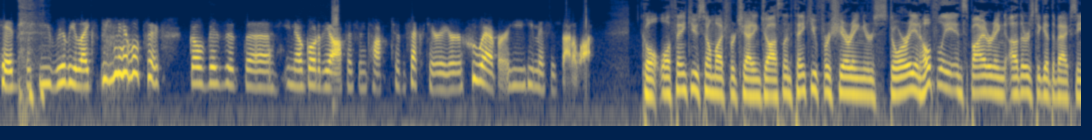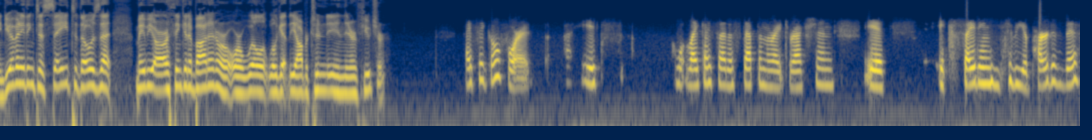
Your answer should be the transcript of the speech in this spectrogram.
kid so he really likes being able to go visit the you know go to the office and talk to the secretary or whoever. He he misses that a lot Cool. Well, thank you so much for chatting, Jocelyn. Thank you for sharing your story and hopefully inspiring others to get the vaccine. Do you have anything to say to those that maybe are thinking about it or, or will will get the opportunity in the near future? I say go for it. It's like I said, a step in the right direction. It's exciting to be a part of this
